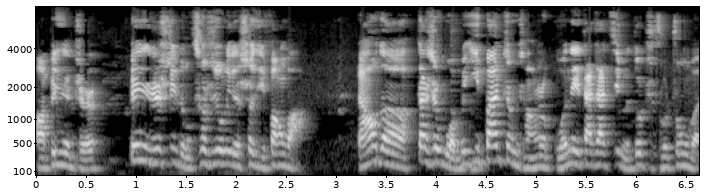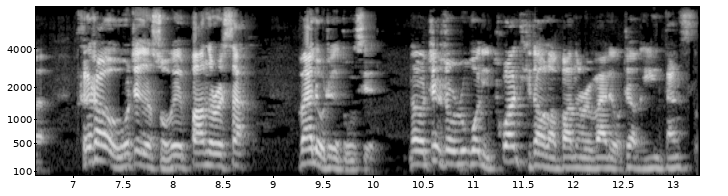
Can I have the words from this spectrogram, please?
啊，边界值，边界值是一种测试用例的设计方法。然后呢，但是我们一般正常是国内大家基本都只说中文。很少有过这个所谓 boundary set value 这个东西。那么这时候，如果你突然提到了 boundary value 这样的一个单词，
